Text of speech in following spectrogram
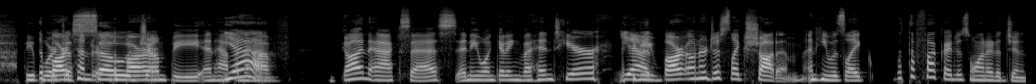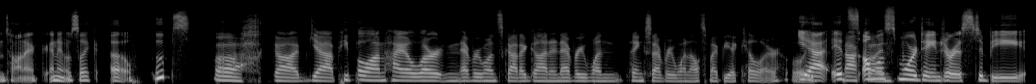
people The were just so bar- jumpy and happen to have gun access. Anyone getting the hint here? Yeah, Maybe- bar owner just like shot him, and he was like, "What the fuck? I just wanted a gin and tonic," and it was like, "Oh, oops." Oh God, yeah. People on high alert, and everyone's got a gun, and everyone thinks everyone else might be a killer. Like, yeah, it's almost more dangerous to be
